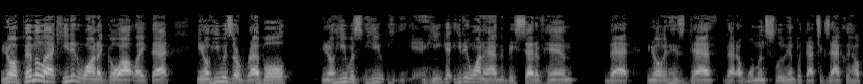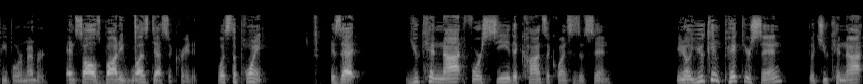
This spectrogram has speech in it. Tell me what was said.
You know, Abimelech, he didn't want to go out like that. You know, he was a rebel. You know, he was he he he, he didn't want to have it be said of him that, you know, in his death that a woman slew him, but that's exactly how people remembered. And Saul's body was desecrated. What's the point? Is that you cannot foresee the consequences of sin. You know, you can pick your sin, but you cannot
